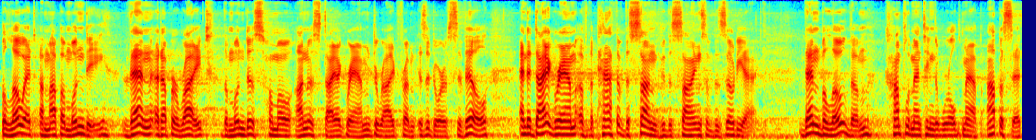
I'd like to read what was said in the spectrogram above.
below it a mappa mundi, then at upper right, the mundus homo annus diagram derived from Isidore of Seville, and a diagram of the path of the sun through the signs of the zodiac. Then below them, complementing the world map opposite,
